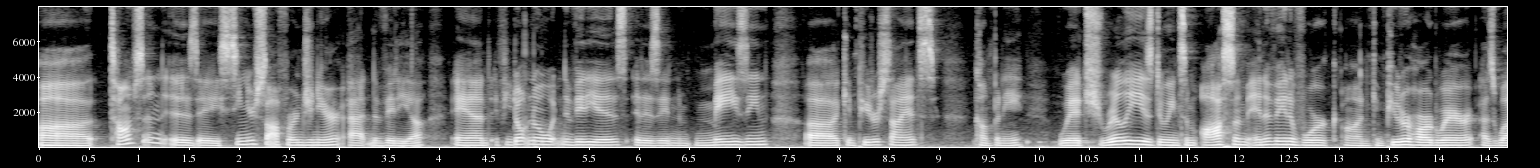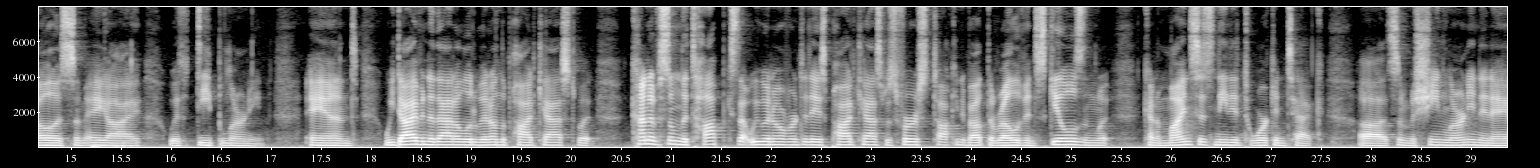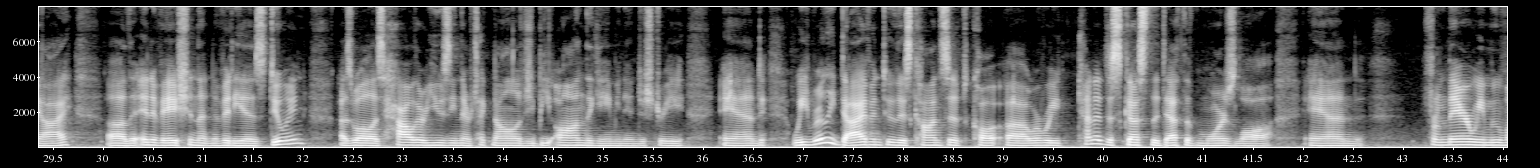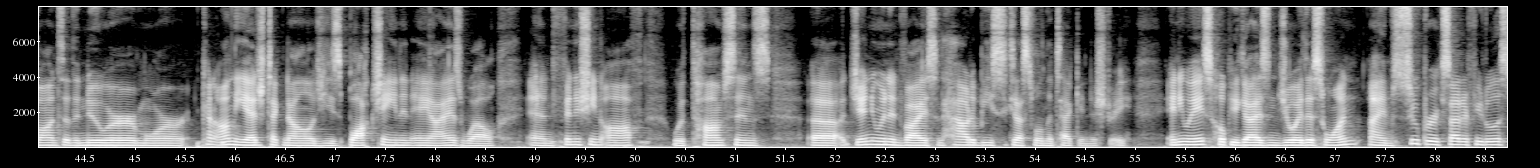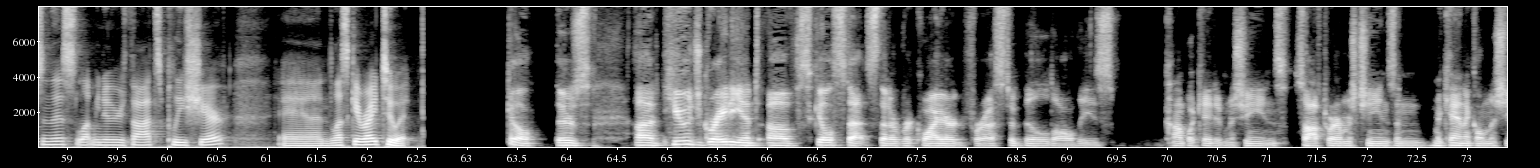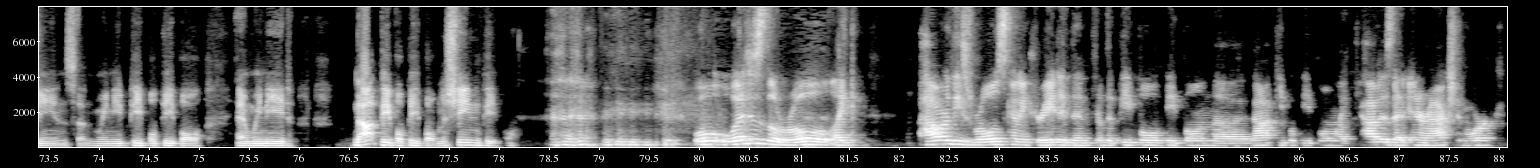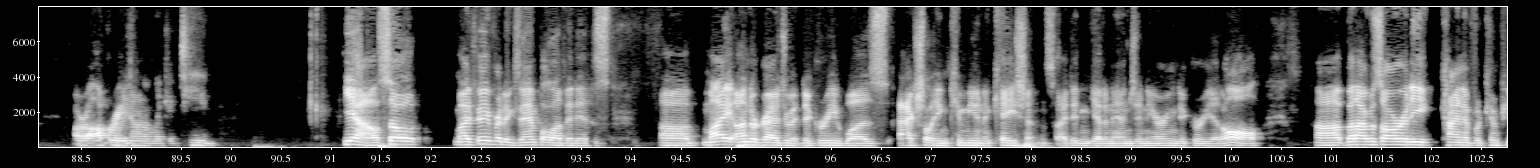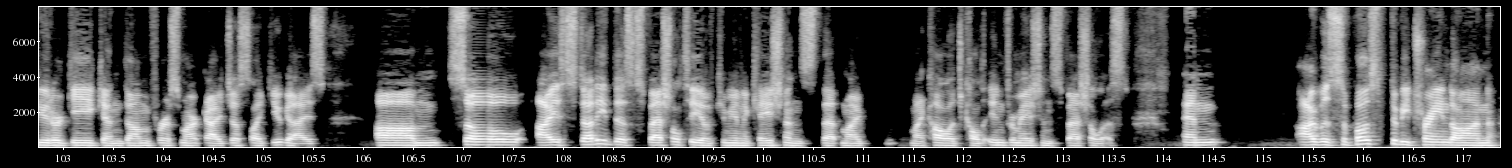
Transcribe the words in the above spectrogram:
Uh, Thomson is a senior software engineer at NVIDIA. And if you don't know what NVIDIA is, it is an amazing uh, computer science company which really is doing some awesome, innovative work on computer hardware as well as some AI with deep learning. And we dive into that a little bit on the podcast, but kind of some of the topics that we went over in today's podcast was first talking about the relevant skills and what kind of mindsets needed to work in tech, uh, some machine learning and AI, uh, the innovation that NVIDIA is doing, as well as how they're using their technology beyond the gaming industry. And we really dive into this concept called, uh, where we kind of discuss the death of Moore's Law and from there, we move on to the newer, more kind of on the edge technologies, blockchain and AI as well, and finishing off with Thomson's uh, genuine advice on how to be successful in the tech industry. Anyways, hope you guys enjoy this one. I am super excited for you to listen to this. Let me know your thoughts. Please share, and let's get right to it. Cool. There's a huge gradient of skill sets that are required for us to build all these complicated machines, software machines and mechanical machines, and we need people people and we need not people people, machine people. well, what is the role like how are these roles kind of created then for the people people and the not people people and like how does that interaction work or operate on like a team? Yeah, so my favorite example of it is uh, my undergraduate degree was actually in communications. I didn't get an engineering degree at all, uh, but I was already kind of a computer geek and dumb for a smart guy, just like you guys. Um, so I studied this specialty of communications that my my college called information specialist, and I was supposed to be trained on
